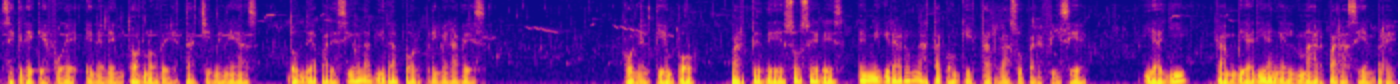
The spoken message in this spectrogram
Se cree que fue en el entorno de estas chimeneas donde apareció la vida por primera vez con el tiempo, parte de esos seres emigraron hasta conquistar la superficie y allí cambiarían el mar para siempre.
